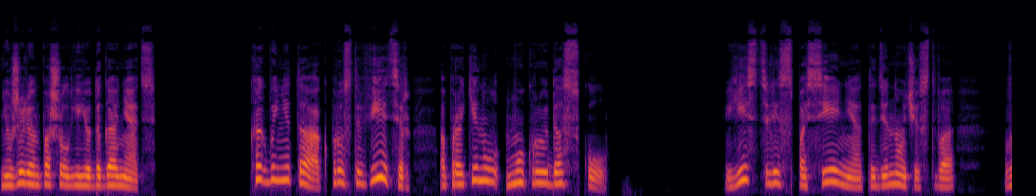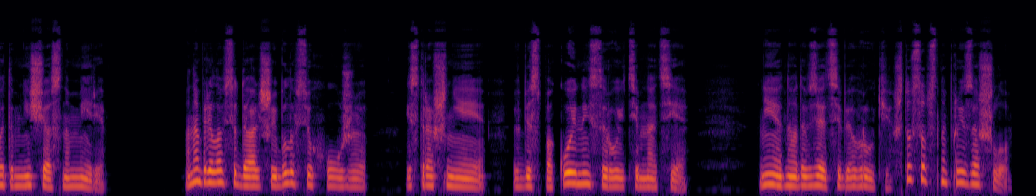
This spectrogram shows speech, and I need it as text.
Неужели он пошел ее догонять? Как бы не так, просто ветер опрокинул мокрую доску. Есть ли спасение от одиночества в этом несчастном мире? Она брела все дальше, и было все хуже и страшнее в беспокойной сырой темноте. Нет, надо взять себя в руки. Что, собственно, произошло?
